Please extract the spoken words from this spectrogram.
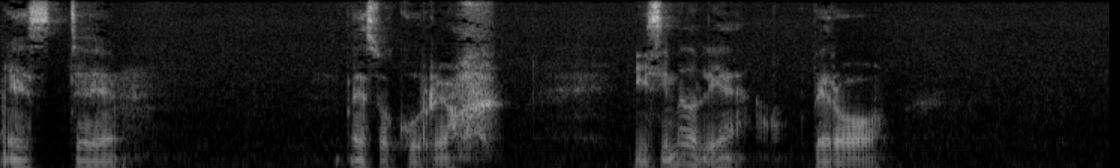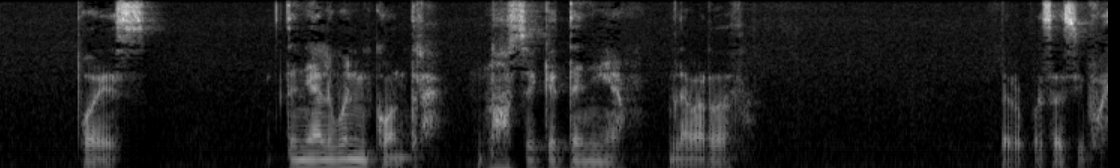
Este... Eso ocurrió. Y sí me dolía pero pues tenía algo en mi contra. No sé qué tenía, la verdad. Pero pues así fue.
